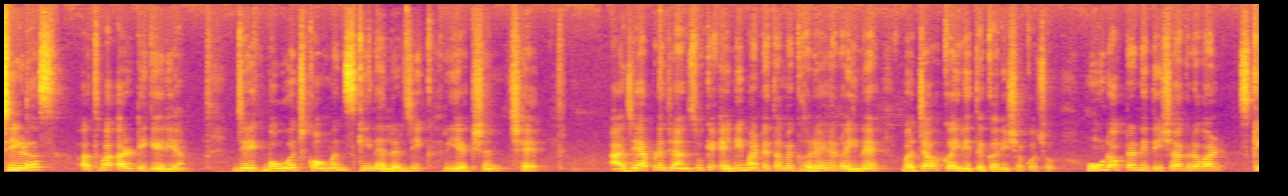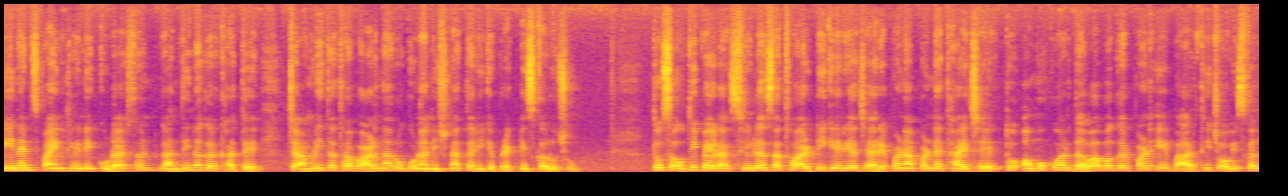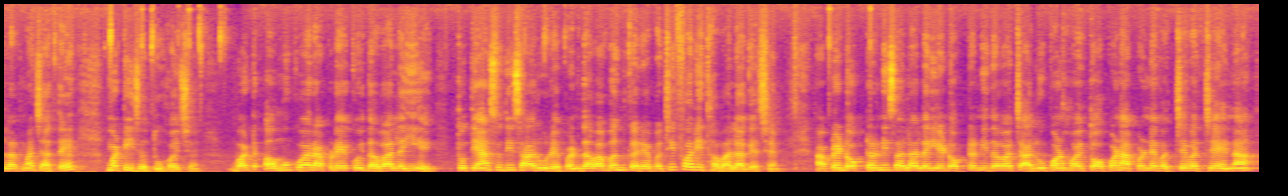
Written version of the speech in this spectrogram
શીળસ અથવા અર્ટિકેરિયા, જે એક બહુ જ કોમન સ્કિન એલર્જીક રિએક્શન છે. આજે આપણે જાણશું કે એની માટે તમે ઘરે રહીને બચાવ કઈ રીતે કરી શકો છો. હું doctor Nitisha Agarwal, skin and spine clinic Kudasan, Gandhinagar ખાતે ચામડી તથા વાળના રોગોના નિષ્ણાત તરીકે પ્રેક્ટિસ કરું છું. તો સૌથી પહેલાં સીડસ અથવા અર્ટિકેરિયા જ્યારે પણ આપણને થાય છે, તો અમુકવાર દવા વગર પણ એ બારથી ચોવીસ કલાકમાં જાતે મટી જતું હોય છે. બટ અમુક વાર આપણે કોઈ દવા લઈએ તો ત્યાં સુધી સારું રહે, પણ દવા બંધ કર્યા પછી ફરી થવા લાગે છે. આપણે ડૉક્ટરની સલાહ લઈએ, ડૉક્ટરની દવા ચાલુ પણ હોય તો પણ આપણને વચ્ચે વચ્ચે એના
